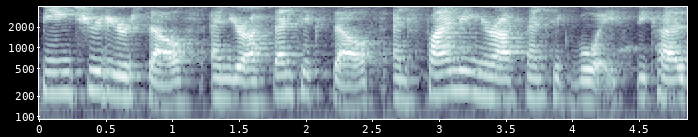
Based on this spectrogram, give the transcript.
being true to yourself and your authentic self and finding your authentic voice because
